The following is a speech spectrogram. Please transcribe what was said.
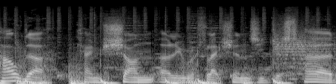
Halda came Shun, Early Reflections, you just heard.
